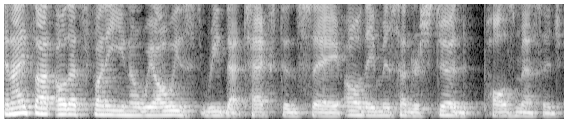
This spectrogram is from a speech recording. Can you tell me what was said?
and I thought, oh, that's funny. You know, we always read that text and say, oh, they misunderstood Paul's message.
